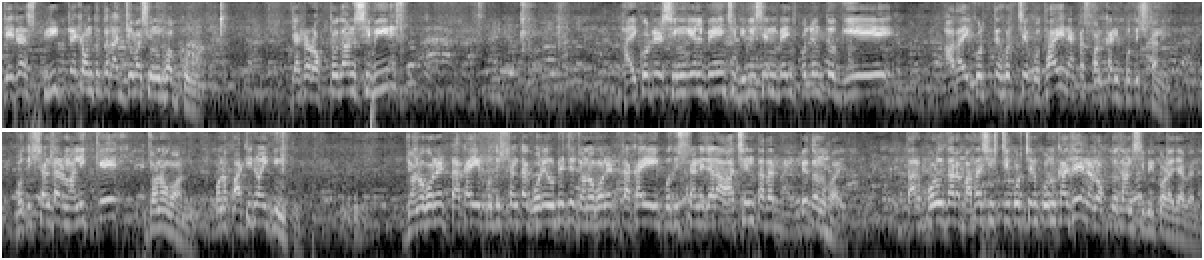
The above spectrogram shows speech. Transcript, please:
যে এটার স্পিরিটটাকে অন্তত রাজ্যবাসী অনুভব করুন যে একটা রক্তদান শিবির, হাইকোর্টের সিঙ্গেল বেঞ্চ, ডিভিশন বেঞ্চ পর্যন্ত গিয়ে আদায় করতে হচ্ছে কোথায়? না একটা সরকারি প্রতিষ্ঠানে। প্রতিষ্ঠানটার মালিককে জনগণ, কোনো পার্টি নয় কিন্তু। জনগণের টাকায় এই প্রতিষ্ঠানটা গড়ে উঠেছে, জনগণের টাকায় এই প্রতিষ্ঠানে যারা আছেন তারা বেতন হয়। তারপরেও তারা বাধা সৃষ্টি করছেন কোন কাজে? না রক্তদান শিবির করা যাবে না।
